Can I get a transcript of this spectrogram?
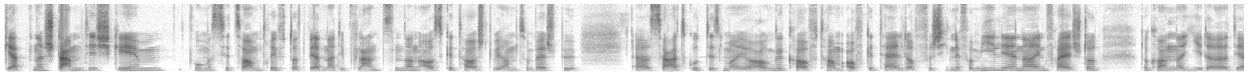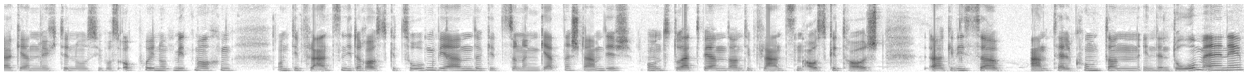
Gärtnerstammtisch geben, wo man sich zusammentrifft. Dort werden auch die Pflanzen dann ausgetauscht. Wir haben zum Beispiel äh, Saatgut, das wir ja angekauft haben, aufgeteilt auf verschiedene Familien in Freistadt. Da kann jeder, der gern möchte, nur sich was abholen und mitmachen. Und die Pflanzen, die daraus gezogen werden, da gibt es dann einen Gärtnerstammtisch und dort werden dann die Pflanzen ausgetauscht. Ein gewisser Anteil kommt dann in den Dom eine.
